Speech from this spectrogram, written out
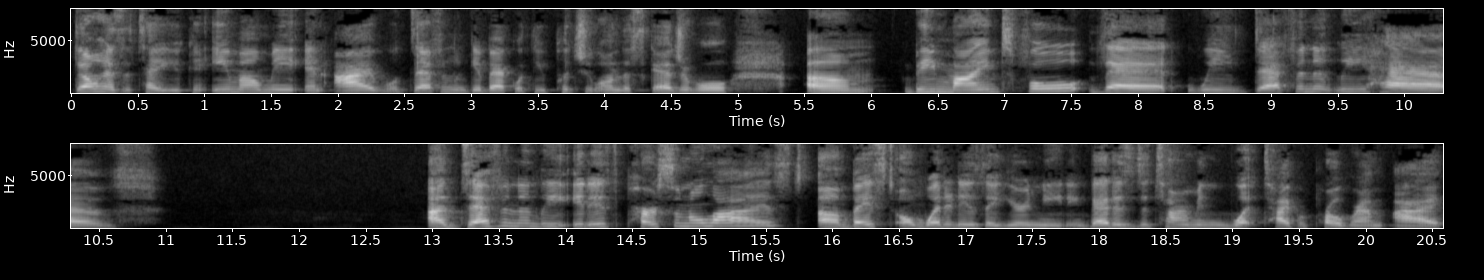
Don't hesitate. You can email me and I will definitely get back with you, put you on the schedule. Um, be mindful that we definitely have I definitely it is personalized um, based on what it is that you're needing. That is determine what type of program I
